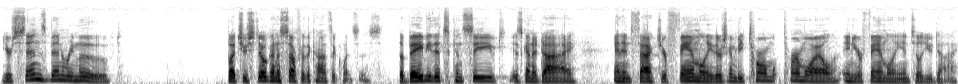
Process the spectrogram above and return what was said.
your sin's been removed, but you're still going to suffer the consequences. The baby that's conceived is going to die, and in fact, your family, there's going to be turmoil in your family until you die.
